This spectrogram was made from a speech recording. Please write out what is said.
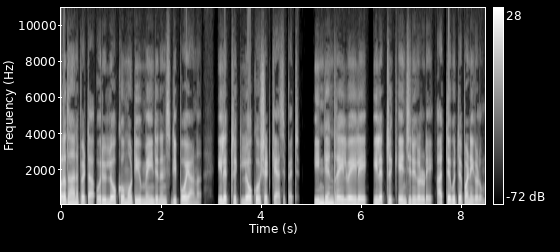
പ്രധാനപ്പെട്ട ഒരു ലോക്കോമോട്ടീവ് മെയിന്റനൻസ് ഡിപ്പോയാണ് electric loco shed Kazipet. Indian റെയിൽവേയിലെ ഇലക്ട്രിക് എഞ്ചിനുകളുടെ അറ്റകുറ്റപ്പണികളും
